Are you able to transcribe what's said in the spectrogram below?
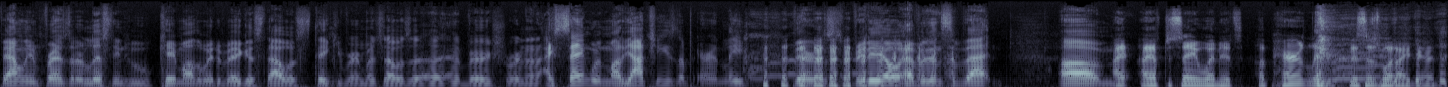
Family and friends that are listening who came all the way to Vegas, that was, thank you very much. That was a, a, a very extraordinary. I sang with mariachis, apparently. There's video evidence of that. Um, I, I have to say when it's apparently this is what I did,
